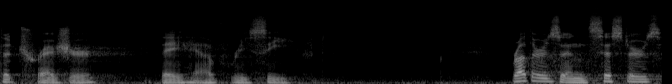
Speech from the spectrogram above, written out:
the treasure they have received. Brothers and sisters,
